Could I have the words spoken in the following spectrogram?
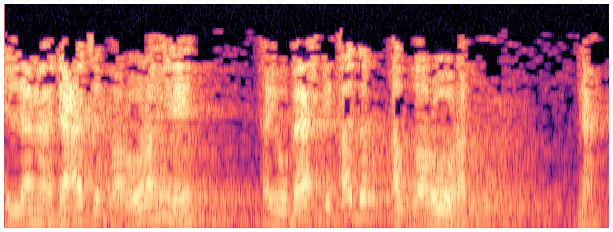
إلا ما دعت الضرورة إليه. فيباح بقدر الضرورة. نعم.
